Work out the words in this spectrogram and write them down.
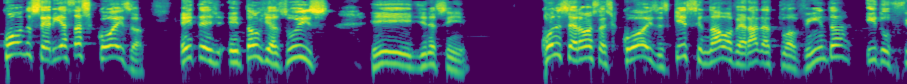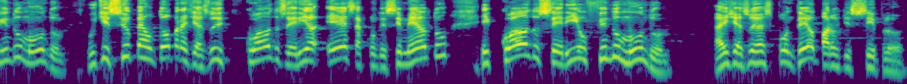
quando seriam essas coisas. Então Jesus, e diz assim: quando serão essas coisas? Que sinal haverá da tua vinda e do fim do mundo? O discípulo perguntou para Jesus quando seria esse acontecimento e quando seria o fim do mundo. Aí Jesus respondeu para o discípulo,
